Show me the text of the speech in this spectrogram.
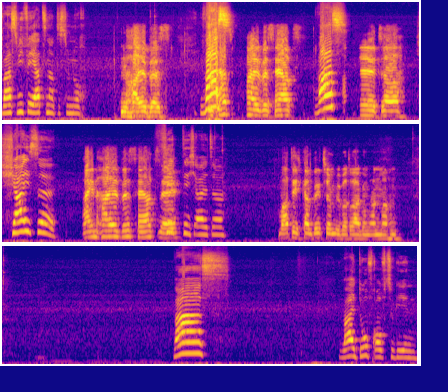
Was? Wie viele Herzen hattest du noch? Ein halbes. Was? ein halbes Herz. Was? Alter. Scheiße! Ein halbes Herz, ey. Fick dich, Alter. Warte, ich kann Bildschirmübertragung anmachen. Was? War halt doof raufzugehen.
